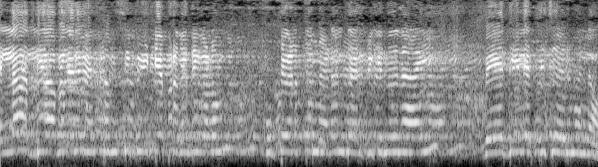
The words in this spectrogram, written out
എല്ലാ അധ്യാപകരും S M C P T A പ്രതിനിധികളും കുട്ടികൾക്ക് മെഡൽ ധരിപ്പിക്കുന്നതിനായി വേദിയിൽ എത്തിച്ചേരുമല്ലോ.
